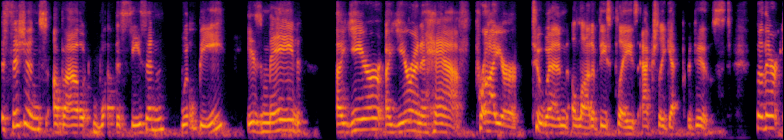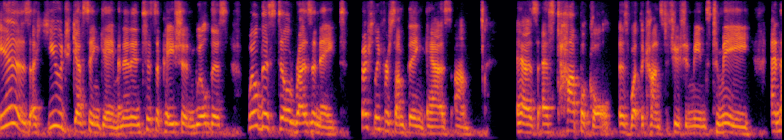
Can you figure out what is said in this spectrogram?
decisions about what the season will be is made a year, a year and a half prior to when a lot of these plays actually get produced. So there is a huge guessing game and an anticipation. Will this will this still resonate, especially for something as um, as as topical as what the Constitution means to me, and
